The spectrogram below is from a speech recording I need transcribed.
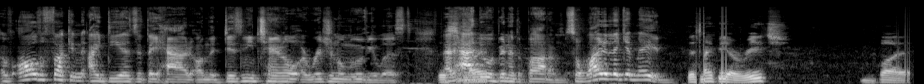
of all the fucking ideas that they had on the Disney Channel original movie list, that This had to have been at the bottom. So why did it get made? This might be a reach, but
